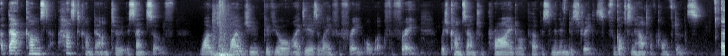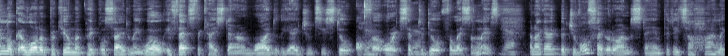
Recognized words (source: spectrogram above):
uh, that comes has to come down to a sense of why would you why would you give your ideas away for free or work for free which comes down to pride or a purpose in an industry that's forgotten how to have confidence And look, a lot of procurement people say to me, well, if that's the case, Darren, why do the agencies still offer Yeah. or accept to do it for less and less? yeah And I go, but you've also got to understand that it's a highly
